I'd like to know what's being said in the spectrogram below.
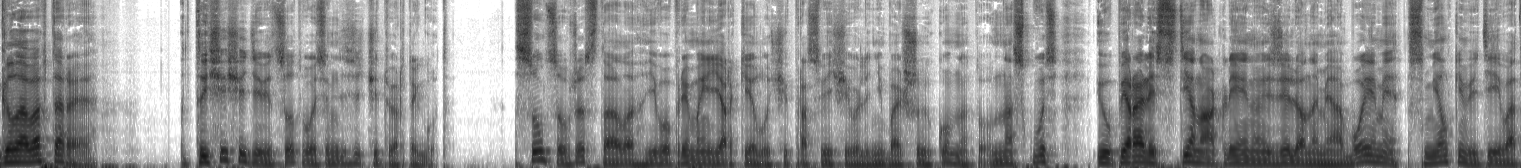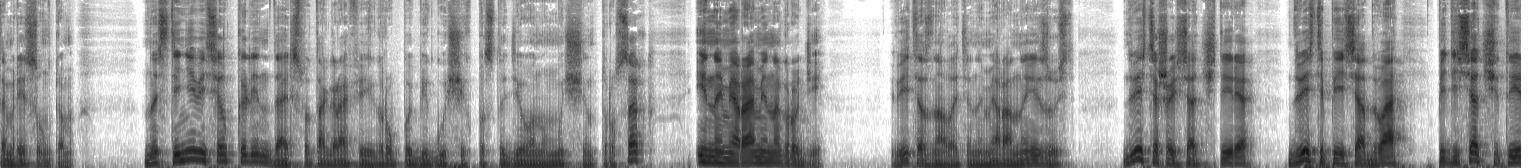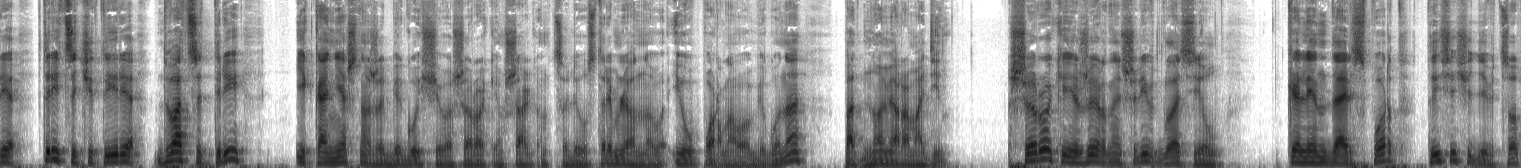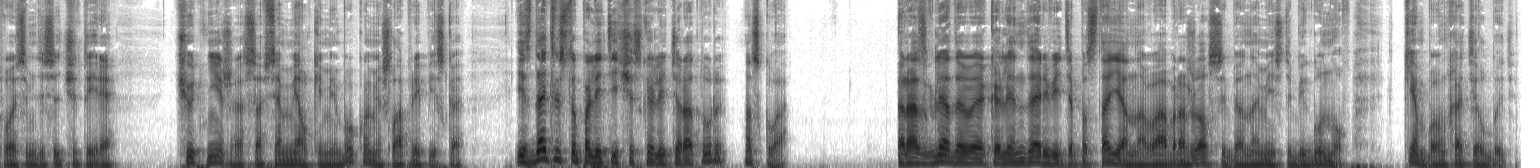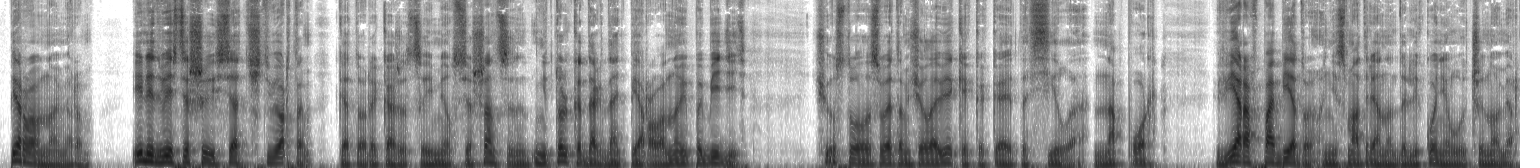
Глава вторая. 1984 год. Солнце уже встало, его прямые яркие лучи просвечивали небольшую комнату насквозь и упирались в стену, оклеенную зелеными обоями с мелким витиеватым рисунком. На стене висел календарь с фотографией группы бегущих по стадиону мужчин в трусах и номерами на груди. Витя знал эти номера наизусть. 264, 252, 54, 34, 23 и, конечно же, бегущего широким шагом целеустремленного и упорного бегуна под номером один. Широкий и жирный шрифт гласил «Календарь спорт 1984». Чуть ниже, совсем мелкими буквами, шла приписка «Издательство политической литературы. Москва». Разглядывая календарь, Витя постоянно воображал себя на месте бегунов. Кем бы он хотел быть? Первым номером? Или 264-м, который, кажется, имел все шансы не только догнать первого, но и победить? Чувствовалась в этом человеке какая-то сила, напор, вера в победу, несмотря на далеко не лучший номер.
